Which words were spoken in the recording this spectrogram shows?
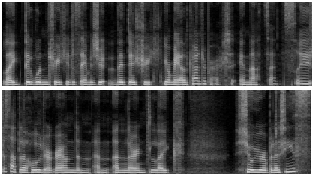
Like they wouldn't treat you the same as you, they, they treat your male counterpart in that sense. So you just have to hold your ground and, and, and learn to like show your abilities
